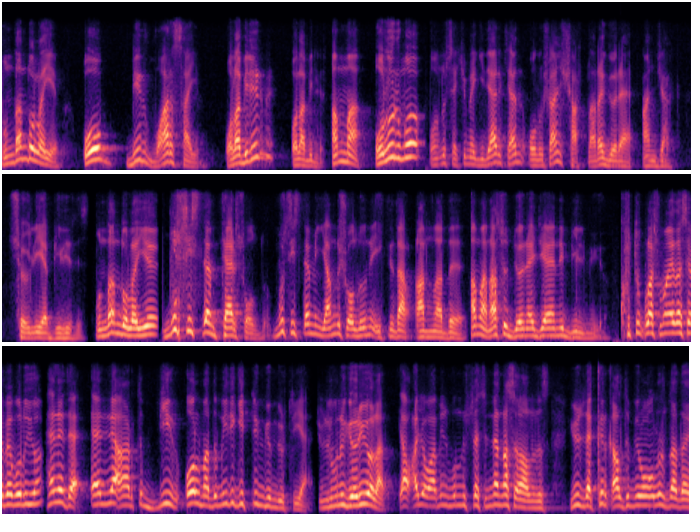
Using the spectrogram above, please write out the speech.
Bundan dolayı o bir varsayım. Olabilir mi? Olabilir. Ama olur mu? Onu seçime giderken oluşan şartlara göre ancak söyleyebiliriz. Bundan dolayı bu sistem ters oldu. Bu sistemin yanlış olduğunu iktidar anladı ama nasıl döneceğini bilmiyor. Kutuplaşmaya da sebep oluyor. Hele de 50 artı 1 olmadı mıydı gittin gümbürtüye. Şimdi bunu görüyorlar. Ya acaba biz bunun üstesinden nasıl alırız? Yüzde 46 bir olur da da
